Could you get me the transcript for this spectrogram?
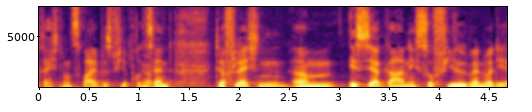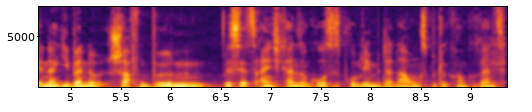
Rechnung zwei bis vier Prozent ja. der Flächen. Ähm, ist ja gar nicht so viel. Wenn wir die Energiewende schaffen würden, ist jetzt eigentlich kein so großes Problem mit der Nahrungsmittelkonkurrenz.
